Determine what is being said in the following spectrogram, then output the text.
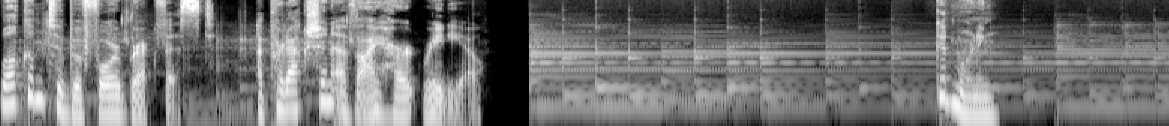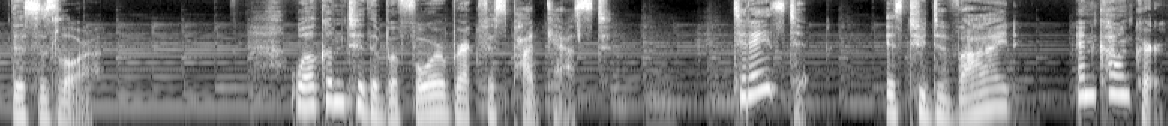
Welcome to Before Breakfast, a production of iHeartRadio. Good morning. This is Laura. Welcome to the Before Breakfast podcast. Today's tip is to divide and conquer.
